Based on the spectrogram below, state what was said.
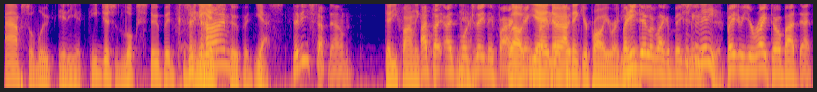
absolute idiot. He just looks stupid, and he is stupid. Yes. Did he step down? Did he finally? I thought I, well, Yeah. because they, they fired. Well, Kingsbury, yeah, no, but- I think you're probably right. But he did look like a big Just an idiot. But you're right though about that.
